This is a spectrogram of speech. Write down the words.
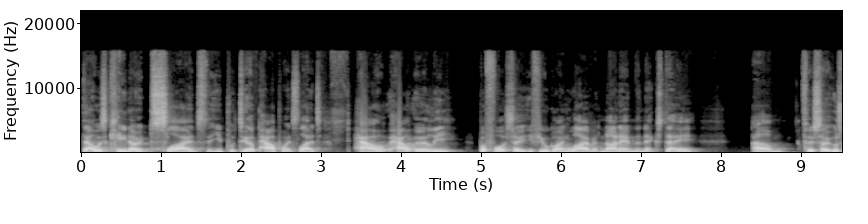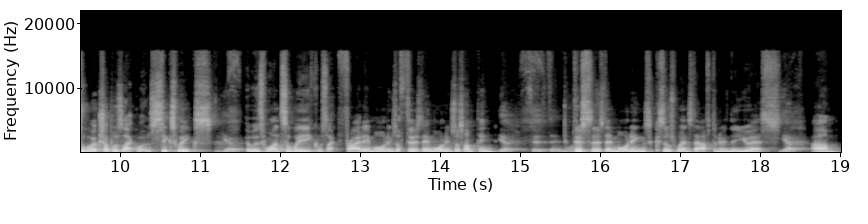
that was keynote slides that you put together, PowerPoint slides. How how early before? So if you were going live at nine a.m. the next day, um, so, so it was a workshop. it Was like what? It was six weeks. Yep. It was once a week. It was like Friday mornings or Thursday mornings or something. Yep, Thursday morning. It was Thursday mornings because it was Wednesday afternoon in the US. Yep. Um,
